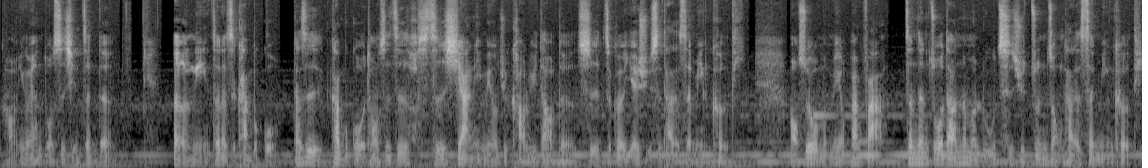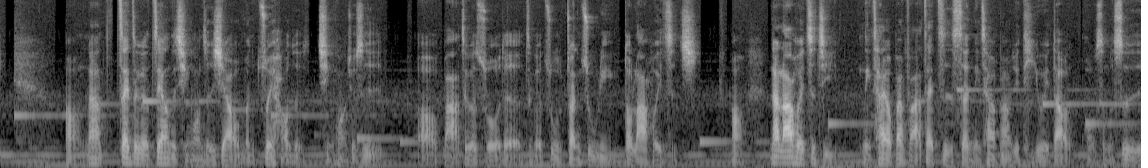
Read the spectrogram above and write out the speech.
好，因为很多事情真的，呃，你真的是看不过，但是看不过同时之之下，你没有去考虑到的是，这个也许是他的生命课题。哦，所以我们没有办法真正做到那么如此去尊重他的生命课题。哦，那在这个这样的情况之下，我们最好的情况就是，哦，把这个所有的这个注专注力都拉回自己，哦，那拉回自己，你才有办法在自身，你才有办法去体会到，哦，什么是，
